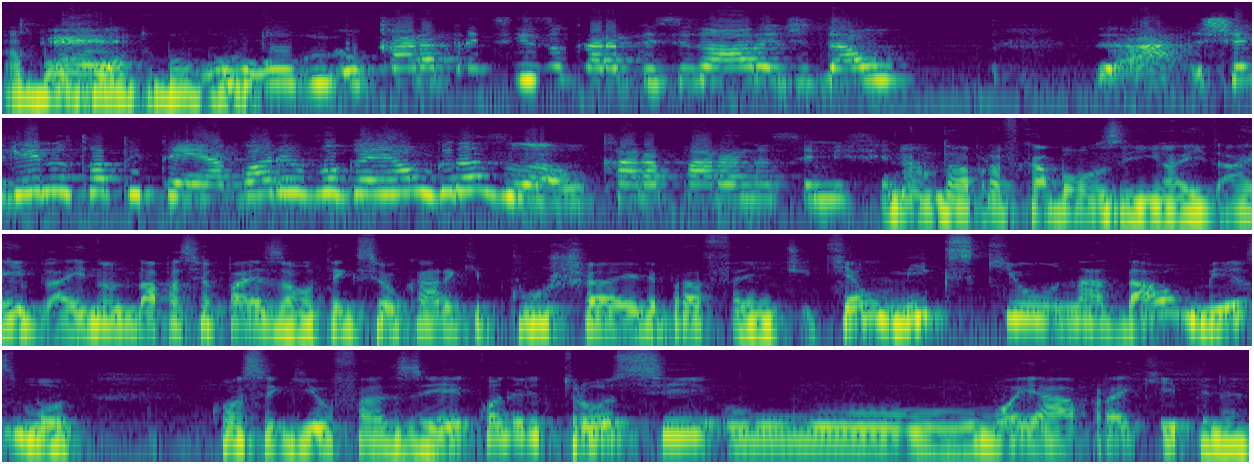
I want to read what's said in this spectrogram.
Ah, bom é, ponto, bom ponto. O, o, o, cara precisa, o cara precisa na hora de dar o ah, cheguei no top 10, agora eu vou ganhar um Grand Slam. O cara para na semifinal. Não dá para ficar bonzinho. Aí, aí, aí não dá para ser o paizão. Tem que ser o cara que puxa ele para frente. Que é um mix que o Nadal mesmo conseguiu fazer quando ele trouxe o Moyá para a equipe, né?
